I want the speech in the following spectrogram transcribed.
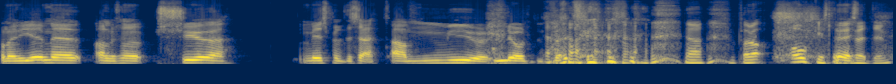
Og menn ég er með alveg svona sjö mismöndi sett af mjög ljótum fötum. Já, bara ógislega Veist. fötum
